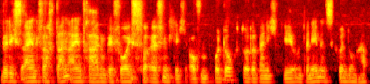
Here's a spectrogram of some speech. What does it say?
würde ich es einfach dann eintragen, bevor ich es veröffentliche auf dem Produkt oder wenn ich die Unternehmensgründung habe.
